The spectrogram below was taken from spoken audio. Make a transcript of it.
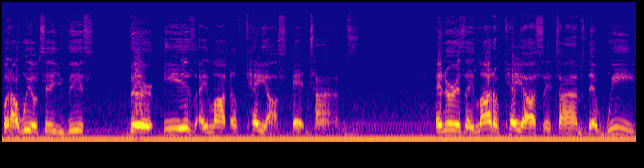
but I will tell you this there is a lot of chaos at times. And there is a lot of chaos at times that we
